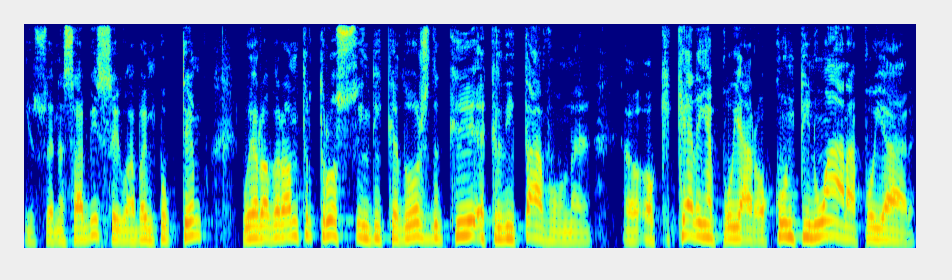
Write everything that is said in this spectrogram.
e a Susana sabe isso, saiu há bem pouco tempo, o Eurobarómetro trouxe indicadores de que acreditavam, na, ou que querem apoiar, ou continuar a apoiar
